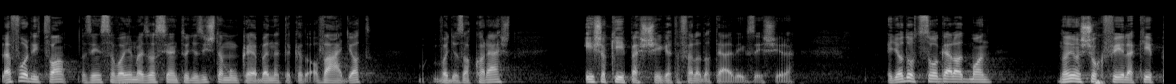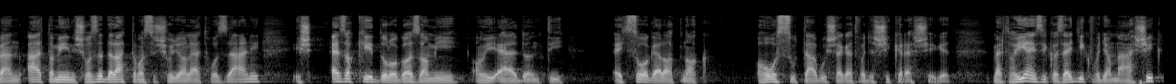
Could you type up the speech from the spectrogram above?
Lefordítva az én szavaimra ez azt jelenti, hogy az Isten munkája benneteket a vágyat, vagy az akarást, és a képességet a feladat elvégzésére. Egy adott szolgálatban nagyon sokféleképpen álltam én is hozzá, de láttam azt is, hogyan lehet hozzáállni, és ez a két dolog az, ami, ami eldönti egy szolgálatnak a hosszú távúságát vagy a sikerességét. Mert ha hiányzik az egyik vagy a másik,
